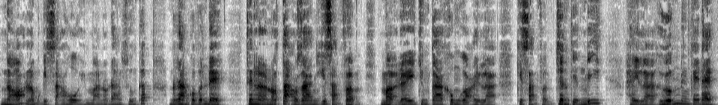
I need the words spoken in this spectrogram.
nó là một cái xã hội mà nó đang xuống cấp nó đang có vấn đề thế nên là nó tạo ra những cái sản phẩm mà ở đây chúng ta không gọi là cái sản phẩm chân thiện mỹ hay là hướng đến cái đẹp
